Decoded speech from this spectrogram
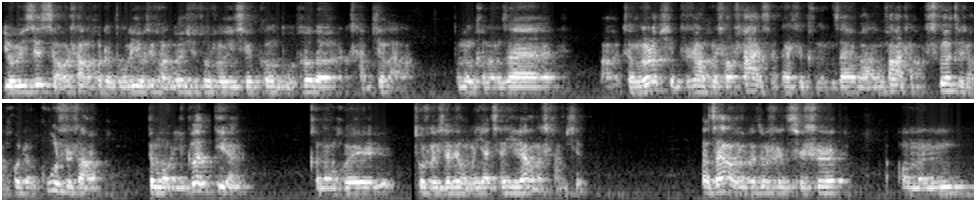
有一些小厂或者独立游戏团队去做出一些更独特的产品来了。他们可能在啊整个的品质上会稍差一些，但是可能在玩法上、设计上或者故事上的某一个点，可能会做出一些令我们眼前一亮的产品。那再有一个就是，其实。我们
